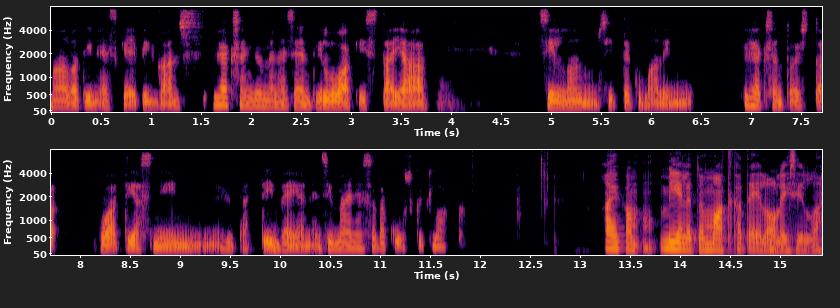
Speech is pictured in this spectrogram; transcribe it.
mä aloitin Escapein kanssa 90 sentin luokista ja silloin sitten kun mä olin 19-vuotias, niin hypättiin meidän ensimmäinen 160-luokka. Aika mieletön matka teillä oli silloin.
